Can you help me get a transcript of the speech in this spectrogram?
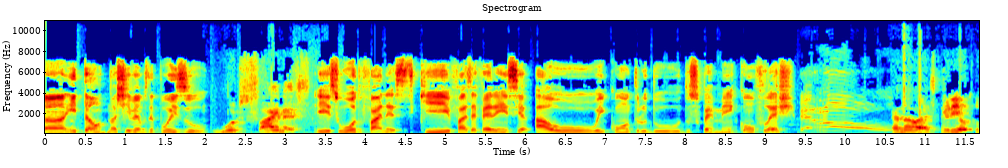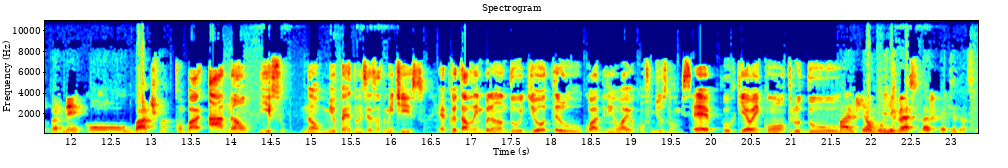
Ah, então, nós tivemos depois o World's Finest. isso, World Finest, que faz referência ao encontro do, do Superman com o Flash. É, não, é, seria o Superman com o Batman. Combate. Ah, não, isso. Não, mil perdões, é exatamente isso. É porque eu tava lembrando de outro quadrinho, aí eu confundi os nomes. É, porque é o encontro do. Mas em algum universo deve ter sido assim.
